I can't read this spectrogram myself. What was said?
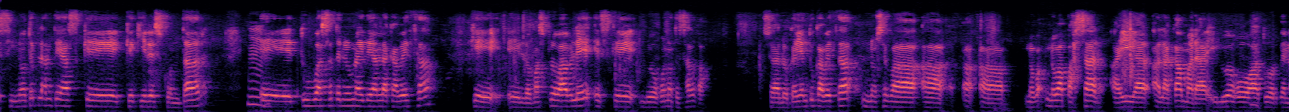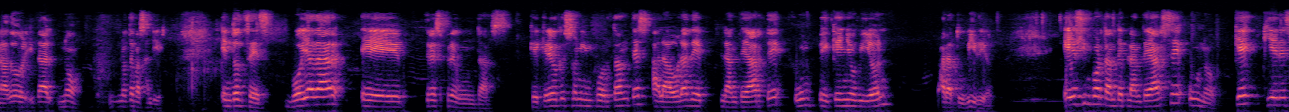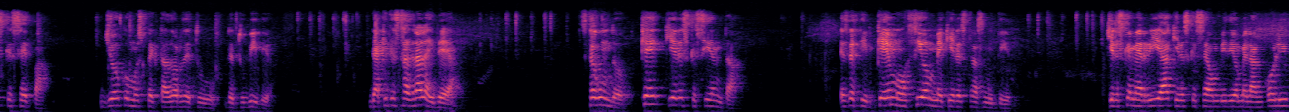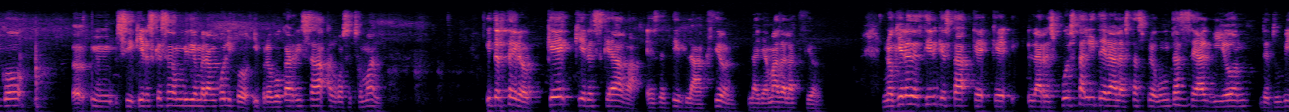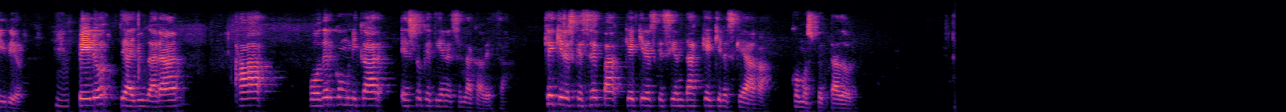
si no te planteas qué, quieres contar, Mm. eh, tú vas a tener una idea en la cabeza que eh, lo más probable es que luego no te salga. O sea, lo que hay en tu cabeza no se va a, a- a- no, va, no va a pasar ahí a, a la cámara y luego a tu ordenador y tal. No, no te va a salir. Entonces, voy a dar eh, tres preguntas que creo que son importantes a la hora de plantearte un pequeño guion para tu vídeo. Es importante plantearse, uno, ¿qué quieres que sepa yo como espectador de tu, de tu vídeo? De aquí te saldrá la idea. Segundo, ¿qué quieres que sienta? Es decir, ¿qué emoción me quieres transmitir? ¿Quieres que me ría? ¿Quieres que sea un vídeo melancólico? Eh, mm, si quieres que sea un vídeo melancólico y provoca risa, algo has hecho mal. Y tercero, ¿qué quieres que haga? Es decir, la acción, la llamada a la acción. No quiere decir que, esta- que- que la respuesta literal a estas preguntas sea el guion de tu vídeo, pero te ayudarán a poder comunicar eso que tienes en la cabeza. ¿Qué quieres que sepa? ¿Qué quieres que sienta? ¿Qué quieres que haga como espectador?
